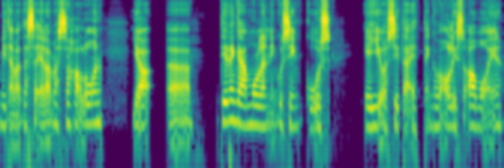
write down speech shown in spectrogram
mitä mä tässä elämässä haluan. Ja äh, tietenkään mulle niinku sinkkuus ei ole sitä, ettenkö mä olisi avoin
